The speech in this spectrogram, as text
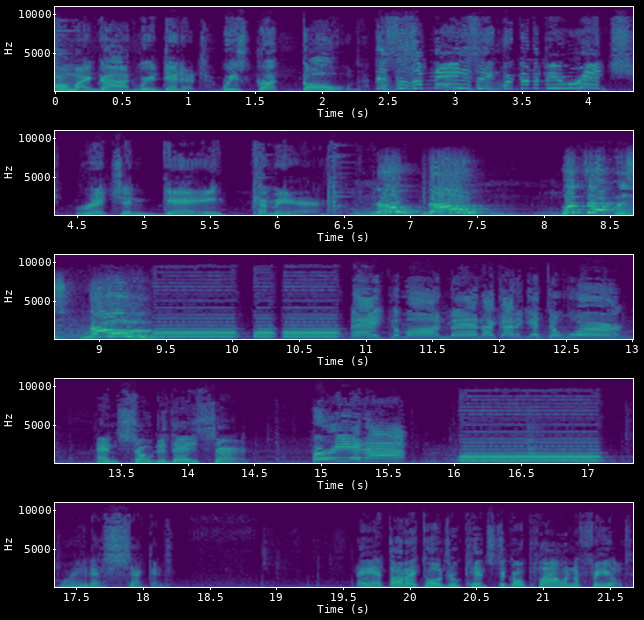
Oh my god, we did it! We struck gold! This is amazing! We're gonna be rich! Rich and gay? Come here. No, no! What's up is no! Hey, come on, man! I gotta get to work! And so do they, sir. Hurry it up! Wait a second. Hey, I thought I told you kids to go plow in the field.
